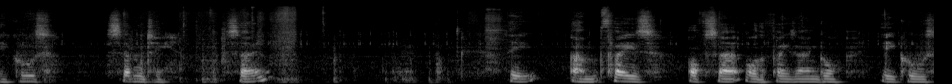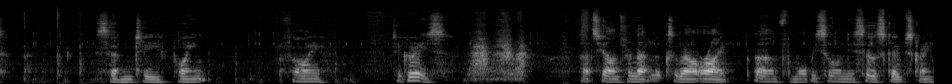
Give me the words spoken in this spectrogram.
equals 70. So the um, phase offset or the phase angle equals 70.5 degrees. That's the answer and that looks about right um, from what we saw on the oscilloscope screen.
